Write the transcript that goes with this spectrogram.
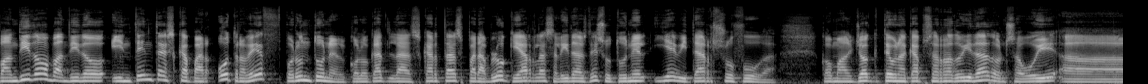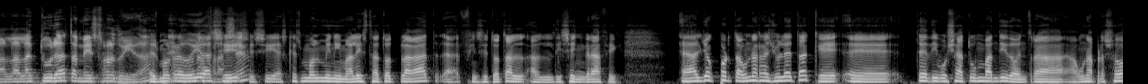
Bandido, Bandido intenta escapar otra vez por un túnel, colocat las cartas para bloquear las salidas de su túnel y evitar su fuga. Com el joc té una capsa reduïda, doncs avui eh, la lectura també és reduïda. És molt eh? reduïda, sí, sí, sí, és que és molt minimalista tot plegat, eh, fins i tot el, el disseny gràfic. Eh, El joc porta una rajoleta que eh, té dibuixat un bandido entre a una presó,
